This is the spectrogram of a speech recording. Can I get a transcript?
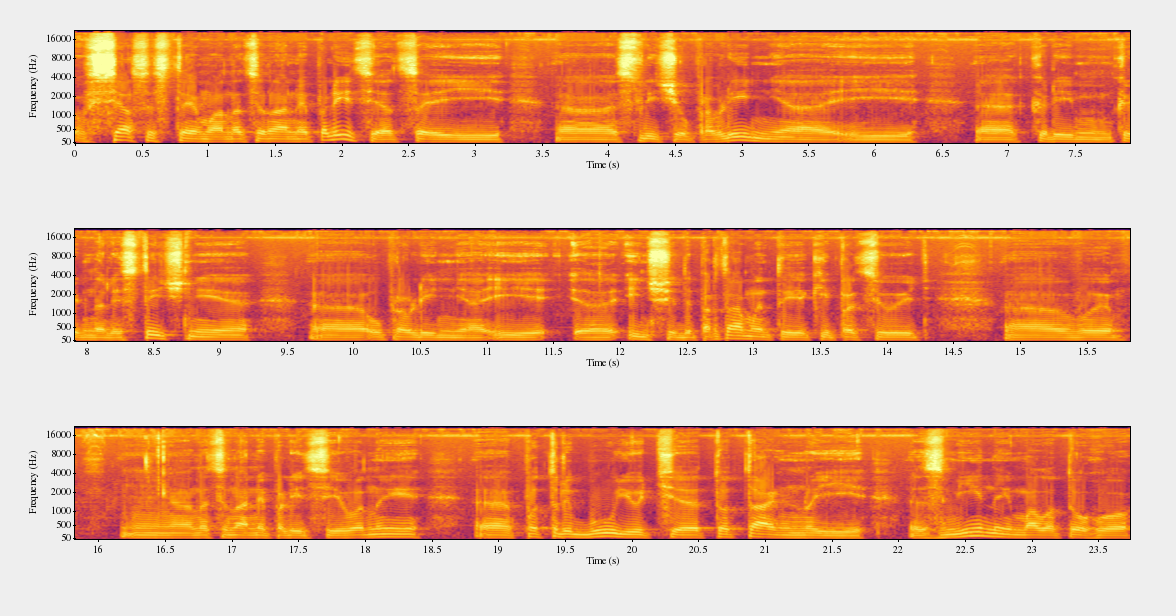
вся система національної поліції, це і е, слідче управління, і е, криміналістичні е, управління, і е, інші департаменти, які працюють е, в м, національній поліції, вони е, потребують е, тотальної зміни, мало того,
